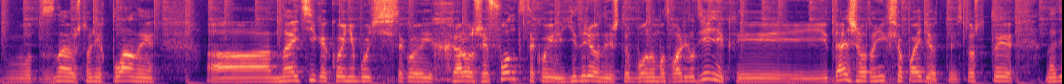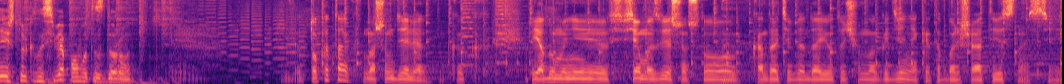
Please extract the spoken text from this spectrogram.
вот знаю, что у них планы а, найти какой-нибудь такой хороший фонд, такой ядреный, чтобы он им отвалил денег, и, и дальше вот у них все пойдет. То есть то, что ты надеешься только на себя, по-моему, это здорово. Только так в нашем деле. Как, я думаю, не всем известно, что когда тебе дают очень много денег, это большая ответственность и,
